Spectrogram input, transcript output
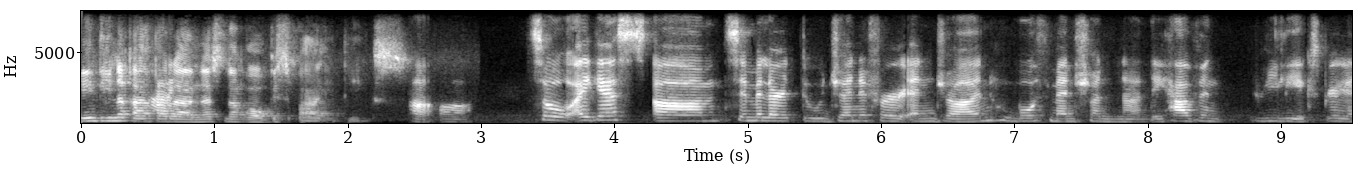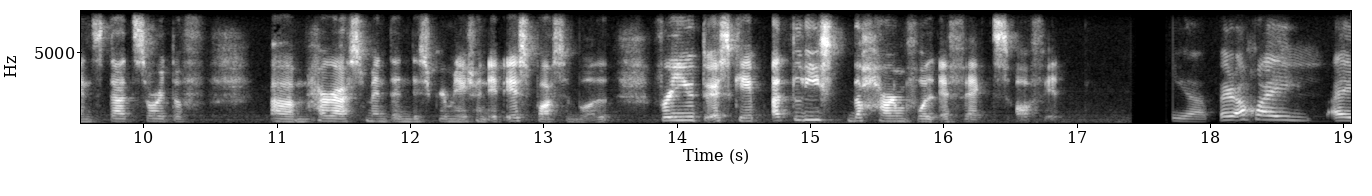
hindi nakakaranas ng office politics. Oo. So I guess um, similar to Jennifer and John, who both mentioned na they haven't really experienced that sort of um, harassment and discrimination, it is possible for you to escape at least the harmful effects of it. Yeah, pero ako ay ay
